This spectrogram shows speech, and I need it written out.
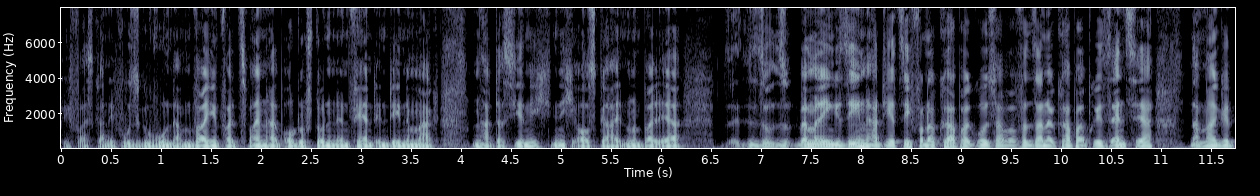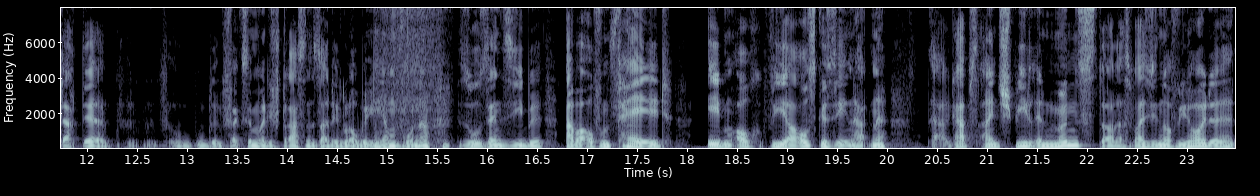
ich weiß gar nicht, wo sie gewohnt haben, war jedenfalls zweieinhalb Autostunden entfernt in Dänemark und hat das hier nicht, nicht ausgehalten. Und weil er, so, so, wenn man ihn gesehen hat, jetzt nicht von der Körpergröße, aber von seiner Körperpräsenz her, hat man gedacht, der, ich wechsle mal die Straßenseite, glaube ich, irgendwo, ne? So sensibel, aber auf dem Feld eben auch, wie er ausgesehen hat, ne? da gab es ein Spiel in Münster, das weiß ich noch wie heute.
